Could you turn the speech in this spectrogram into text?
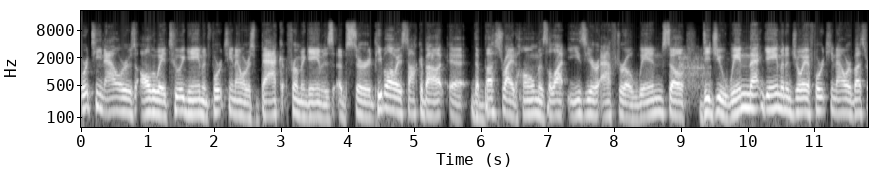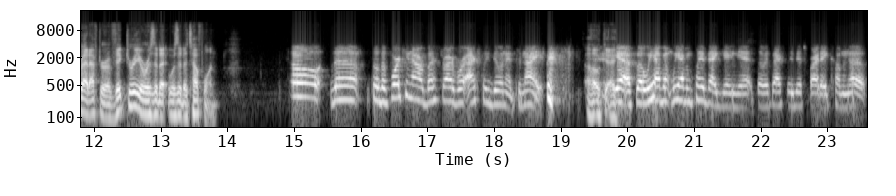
14 hours all the way to a game and 14 hours back from a game is absurd. People always talk about uh, the bus ride home is a lot easier after a win. So, did you win that game and enjoy a 14 hour bus ride after a victory, or was it a, was it a tough one? So the so the 14 hour bus ride, we're actually doing it tonight. Oh, okay. yeah. So we haven't we haven't played that game yet. So it's actually this Friday coming up.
